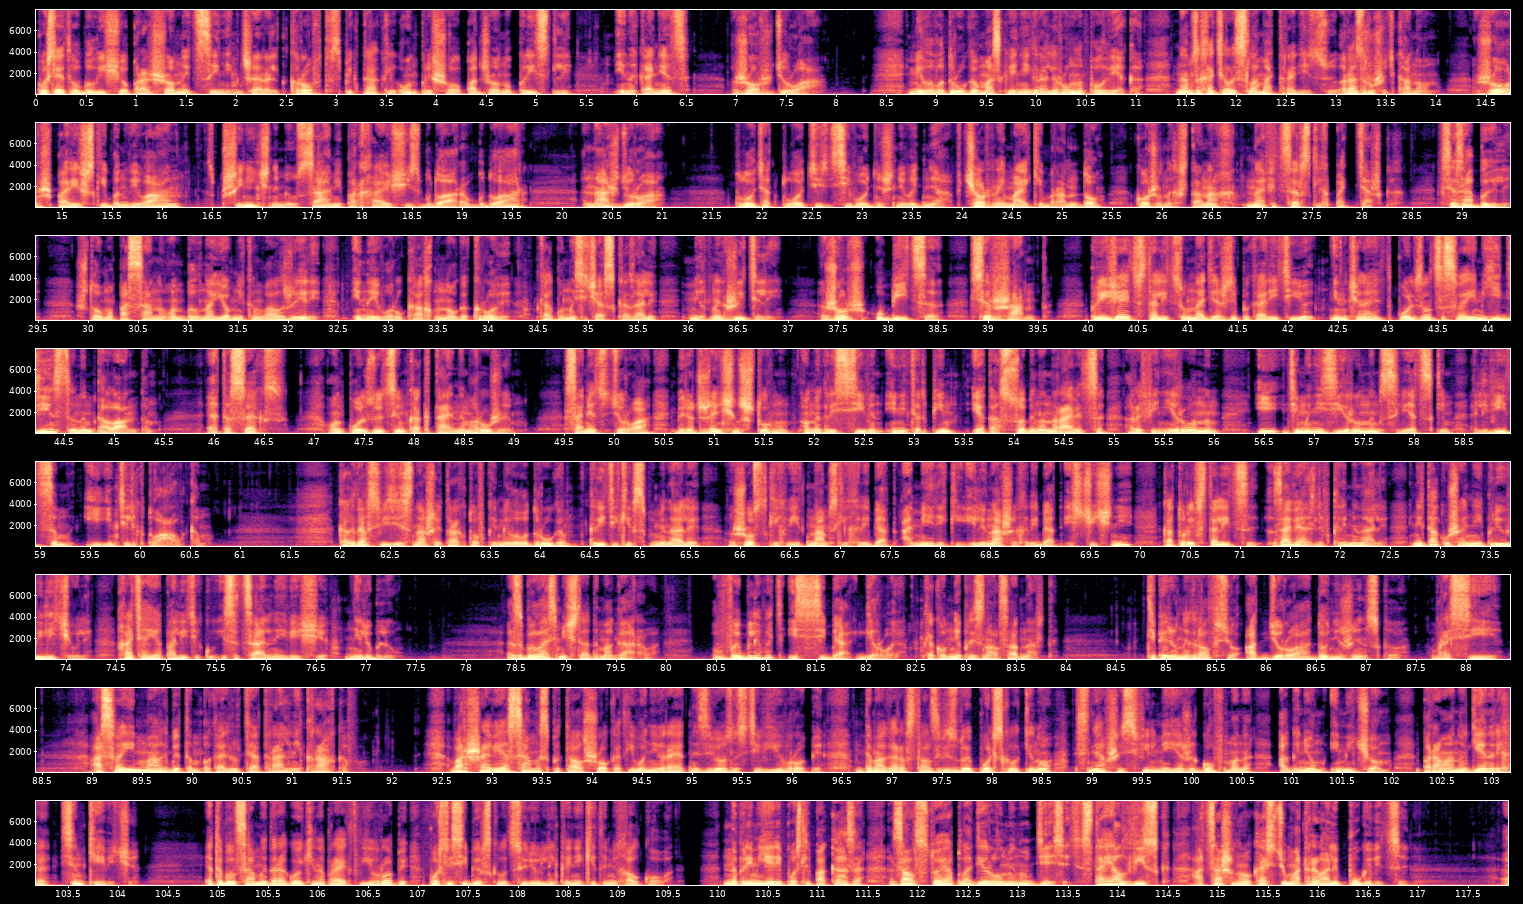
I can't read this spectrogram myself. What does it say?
После этого был еще прожженный циник Джеральд Крофт в спектакле «Он пришел по Джону Пристли» и, наконец, Жорж Дюруа. «Милого друга» в Москве не играли ровно полвека. Нам захотелось сломать традицию, разрушить канон. Жорж, парижский бонвиван, с пшеничными усами, порхающий из будуара в будуар, наш Дюруа. Плоть от плоти сегодняшнего дня, в черной майке Брандо — кожаных штанах на офицерских подтяжках. Все забыли, что у Мапассана он был наемником в Алжире, и на его руках много крови, как бы мы сейчас сказали, мирных жителей. Жорж — убийца, сержант, приезжает в столицу в надежде покорить ее и начинает пользоваться своим единственным талантом — это секс. Он пользуется им как тайным оружием. Самец Тюруа берет женщин штурмом. Он агрессивен и нетерпим, и это особенно нравится рафинированным и демонизированным светским львицам и интеллектуалкам. Когда в связи с нашей трактовкой «Милого друга» критики вспоминали жестких вьетнамских ребят Америки или наших ребят из Чечни, которые в столице завязли в криминале, не так уж они преувеличивали, хотя я политику и социальные вещи не люблю сбылась мечта Домогарова — выблевать из себя героя, как он мне признался однажды. Теперь он играл все, от Дюруа до Нижинского, в России, а своим Макбетом покорил театральный Краков. В Варшаве я сам испытал шок от его невероятной звездности в Европе. Домогаров стал звездой польского кино, снявшись в фильме Ежи Гофмана «Огнем и мечом» по роману Генриха Сенкевича. Это был самый дорогой кинопроект в Европе после «Сибирского цирюльника» Никиты Михалкова. На премьере после показа зал стоя аплодировал минут десять. Стоял виск, от Сашиного костюма отрывали пуговицы.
